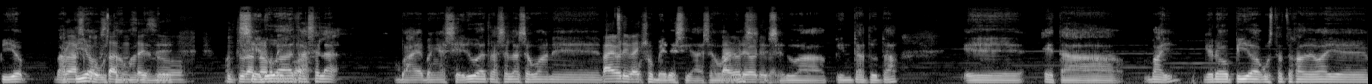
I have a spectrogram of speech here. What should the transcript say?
Pio, ba, pio gustatzen zaizu eh? kultura Zerua eta zela, bai, baina zerua eta zela zeuan eh, Bai, hori bai. oso berezia, zeuan, Bai, hori, ez? hori, bai. zerua pintatuta. E, eta, bai, gero pioa gustatzen jabe bai e,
